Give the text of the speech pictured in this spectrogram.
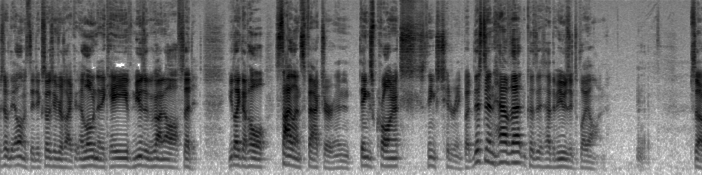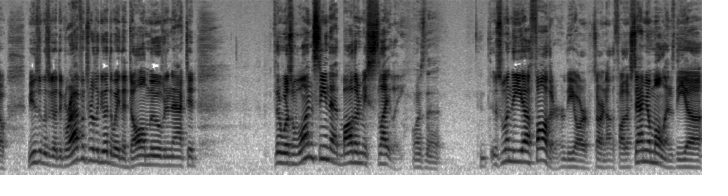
so the elements they did, especially if you're like alone in a cave, music would kind of offset it. You like that whole silence factor and things crawling, things chittering. But this didn't have that because it had the music to play on. So music was good. The graphics were really good. The way the doll moved and acted. There was one scene that bothered me slightly. What's that? It was when the uh, father, the or sorry, not the father, Samuel Mullins, the uh,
